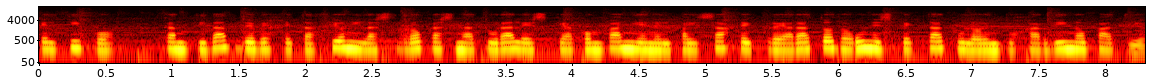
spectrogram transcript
el tipo, cantidad de vegetación y las rocas naturales que acompañen el paisaje creará todo un espectáculo en tu jardín o patio.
